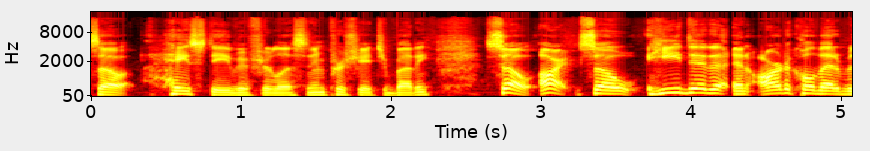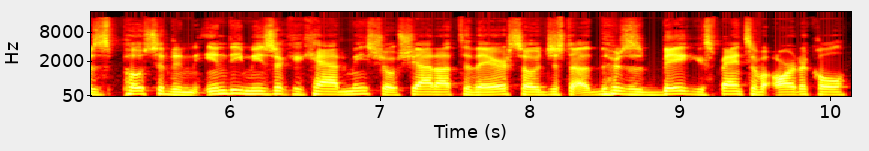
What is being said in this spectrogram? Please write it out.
So, hey, Steve, if you're listening, appreciate you, buddy. So, all right. So, he did an article that was posted in Indie Music Academy. So, shout out to there. So, just uh there's a big, expansive article,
